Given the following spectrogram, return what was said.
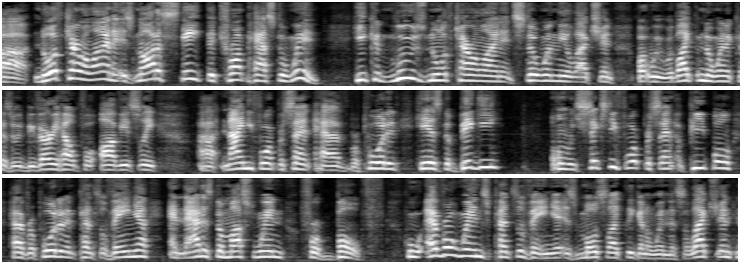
uh, North Carolina is not a state that Trump has to win. He could lose North Carolina and still win the election, but we would like him to win it because it would be very helpful. Obviously, uh, 94% have reported. Here's the biggie only 64% of people have reported in Pennsylvania, and that is the must win for both. Whoever wins Pennsylvania is most likely going to win this election.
